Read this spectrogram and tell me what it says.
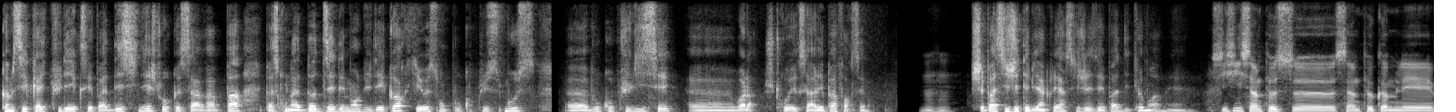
comme c'est calculé et que c'est pas dessiné, je trouve que ça va pas parce qu'on a d'autres éléments du décor qui eux sont beaucoup plus smooth, euh, beaucoup plus lissés. Euh, voilà, je trouvais que ça allait pas forcément. Mhm. Je sais pas si j'étais bien clair, si j'étais pas, dites-le moi. Mais... Si, si, c'est un peu ce, c'est un peu comme les.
